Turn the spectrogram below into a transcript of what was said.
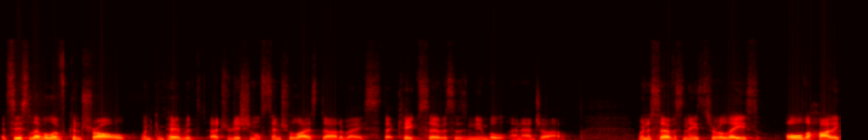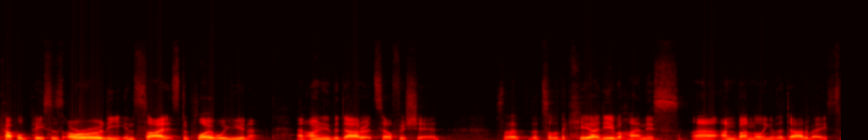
It's this level of control, when compared with a traditional centralized database, that keeps services nimble and agile. When a service needs to release, all the highly coupled pieces are already inside its deployable unit, and only the data itself is shared. So that, that's sort of the key idea behind this uh, unbundling of the database.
